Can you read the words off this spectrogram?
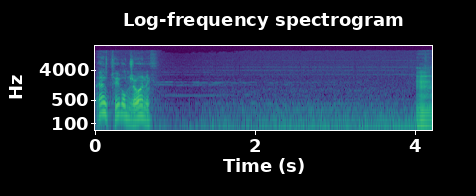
There's people joining. Hmm.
